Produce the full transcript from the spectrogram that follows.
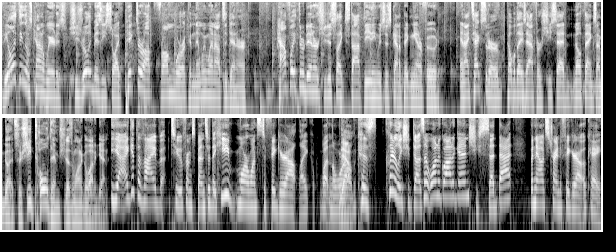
the only thing that was kind of weird is she's really busy, so I picked her up from work and then we went out to dinner. Halfway through dinner, she just like stopped eating, was just kind of picking at her food. And I texted her a couple days after. She said, "No thanks, I'm good." So she told him she doesn't want to go out again. Yeah, I get the vibe too from Spencer that he more wants to figure out like what in the Yeah. world because clearly she doesn't want to go out again. She said that, but now it's trying to figure out okay,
